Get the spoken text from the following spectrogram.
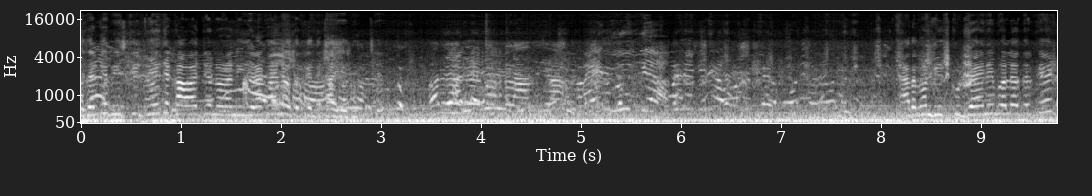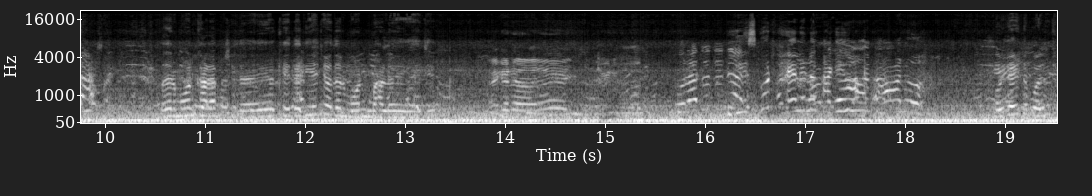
ওদেরকে বিস্কিট দিয়েছে খাওয়ার জন্য ওরা নিজেরা না ওদেরকে খাইয়ে দিচ্ছে এতক্ষণ বিস্কুট দেয়নি বলে ওদেরকে। ওদের মন খারাপ ছিল খেতে দিয়েছে ওদের মন ভালো হয়ে গেছে। ওরা তো যদি বিস্কুট খেলে না খাওয়ানো। ওইটাই তো বলছি।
